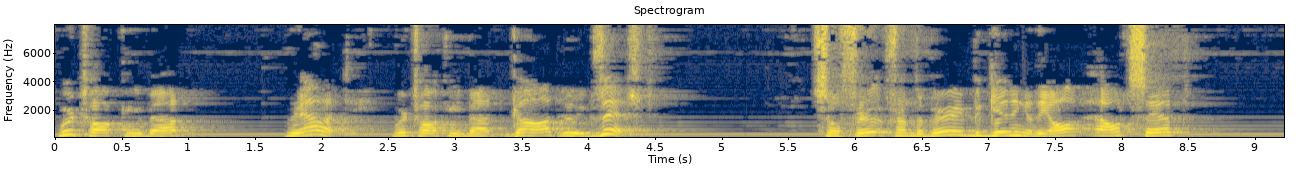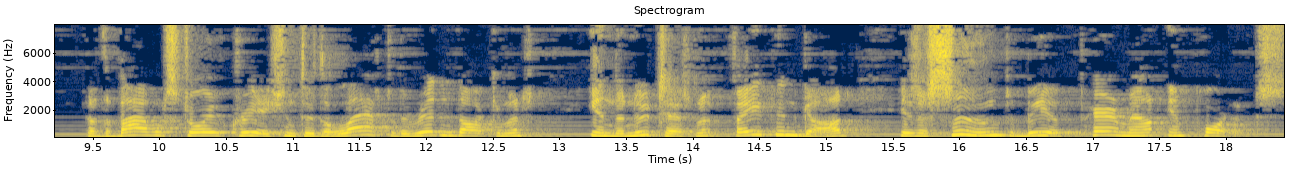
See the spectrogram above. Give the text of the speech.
We're talking about reality. We're talking about God who exists. So, from the very beginning of the outset of the Bible story of creation through the last of the written documents, in the New Testament, faith in God is assumed to be of paramount importance.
